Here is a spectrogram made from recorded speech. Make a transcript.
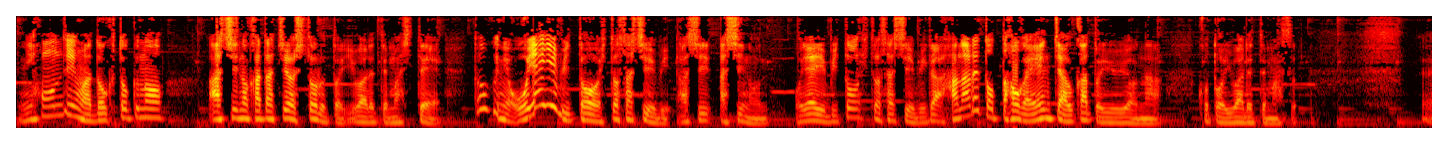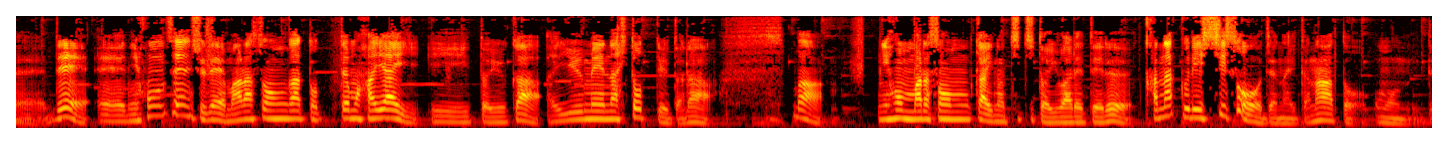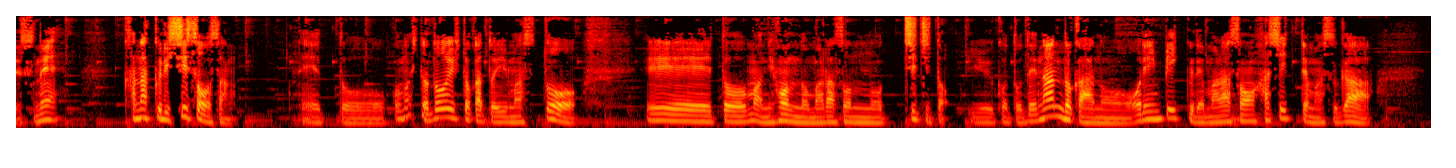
日本人は独特の足の形をしとると言われてまして、特に親指と人差し指、足、足の親指と人差し指が離れとった方がええんちゃうかというようなことを言われてます。えで、え日本選手でマラソンがとっても速いというか、有名な人って言ったら、まあ、日本マラソン界の父と言われてる、金栗思想じゃないかなと思うんですね。金栗思想さん。えっ、と、この人どういう人かと言いますと、えっ、と、まあ、日本のマラソンの父ということで、何度かあの、オリンピックでマラソン走ってますが、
